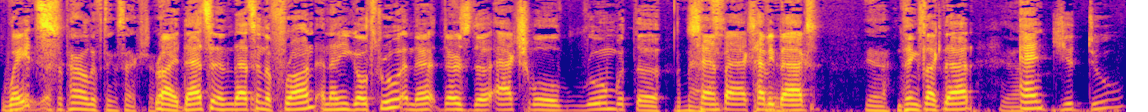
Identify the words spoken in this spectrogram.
It's weights. a powerlifting section. Right, that's in that's in the front, and then you go through, and there there's the actual room with the, The sandbags, heavy Yeah. bags, Yeah. and things like that. Yeah. And you do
